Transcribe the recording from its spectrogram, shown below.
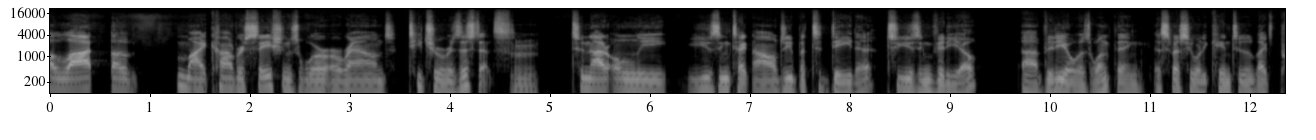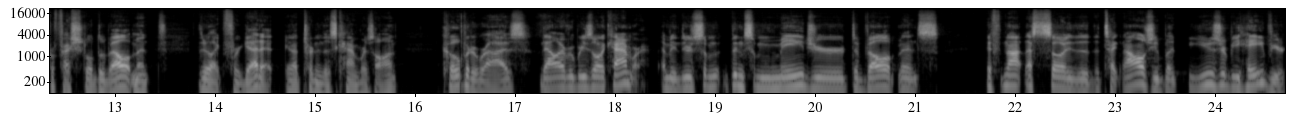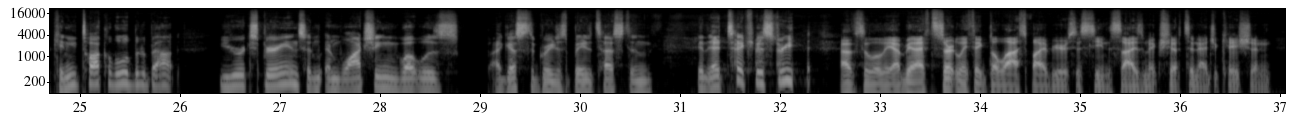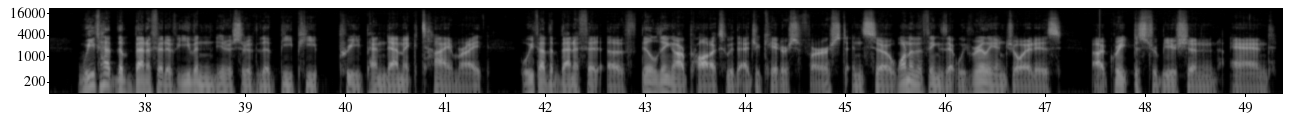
a lot of my conversations were around teacher resistance mm. to not only using technology, but to data, to using video. Uh, video was one thing, especially when it came to like professional development. They're like, forget it, you're not turning those cameras on. COVID arrives, now everybody's on a camera. I mean, there's some been some major developments, if not necessarily the, the technology, but user behavior. Can you talk a little bit about your experience and, and watching what was, I guess, the greatest beta test in in ed tech history? Absolutely. I mean, I certainly think the last five years has seen seismic shifts in education. We've had the benefit of even, you know, sort of the BP pre-pandemic time, right? we've had the benefit of building our products with educators first. And so one of the things that we've really enjoyed is uh, great distribution and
